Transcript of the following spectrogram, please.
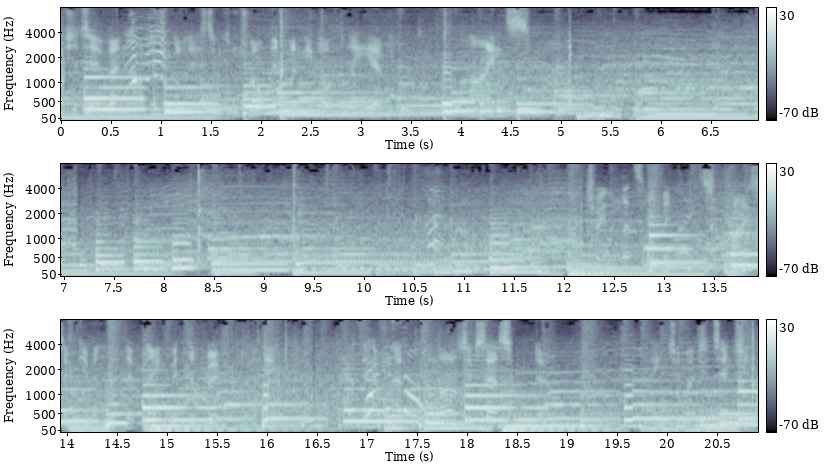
initiative and how difficult it is to control it when you go for the lines. That's a bit surprising given that they're playing with the they, haven't had a lot of success uh, paying too much attention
